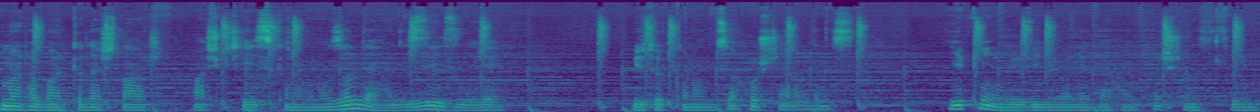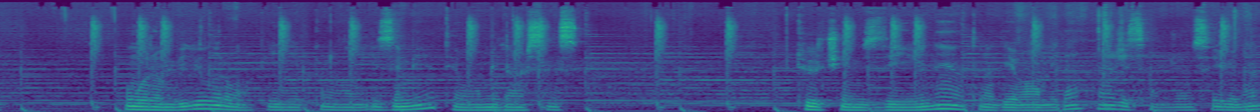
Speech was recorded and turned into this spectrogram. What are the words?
Merhaba arkadaşlar. Aşk Çeyiz kanalımızın değerli izleyicileri. YouTube kanalımıza hoş geldiniz. Yepyeni bir videoyla daha karşınızdayım. Umarım videolarımı beğenip kanalımı izlemeye devam edersiniz. Türkçemizde yayın hayatına devam eden her Can sevilen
